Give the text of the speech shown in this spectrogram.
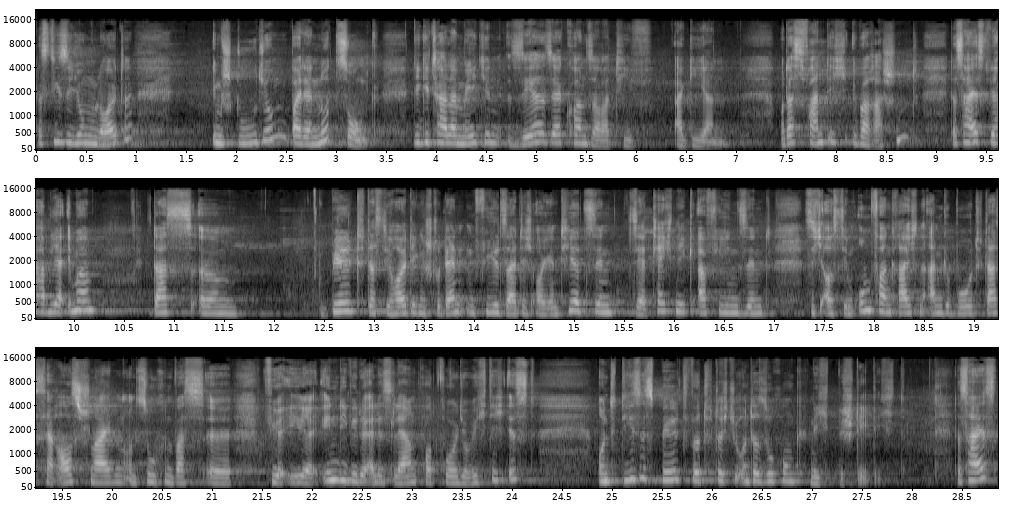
dass diese jungen Leute im Studium bei der Nutzung digitaler Medien sehr, sehr konservativ agieren. Und das fand ich überraschend. Das heißt, wir haben ja immer das ähm, Bild, dass die heutigen Studenten vielseitig orientiert sind, sehr technikaffin sind, sich aus dem umfangreichen Angebot das herausschneiden und suchen, was äh, für ihr individuelles Lernportfolio wichtig ist. Und dieses Bild wird durch die Untersuchung nicht bestätigt. Das heißt,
